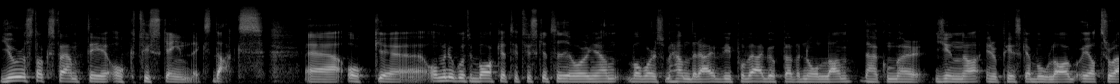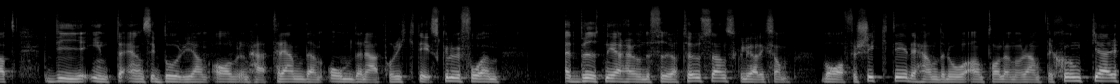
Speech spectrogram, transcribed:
Eurostox 50 och tyska index, DAX. Eh, och, eh, om vi nu går tillbaka till tyska tioåringen, vad var det som hände där? Vi är på väg upp över nollan. Det här kommer gynna europeiska bolag. Och jag tror att vi är inte ens i början av den här trenden om den är på riktigt. Skulle vi få en, ett bryt ner här under 4 000 skulle jag liksom vara försiktig. Det händer nog antagligen och räntor sjunker.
